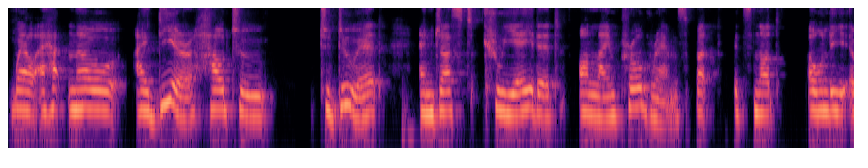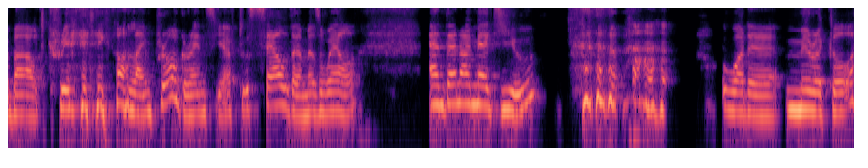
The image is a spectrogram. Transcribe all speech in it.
well, I had no idea how to to do it and just created online programs but it's not only about creating online programs you have to sell them as well and then I met you. what a miracle.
